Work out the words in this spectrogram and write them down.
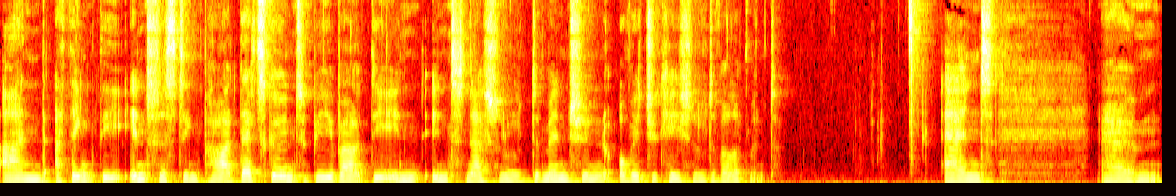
And I think the interesting part that's going to be about the in, international dimension of educational development. And um,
